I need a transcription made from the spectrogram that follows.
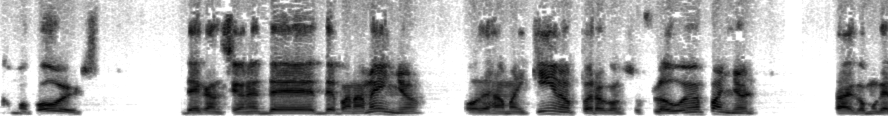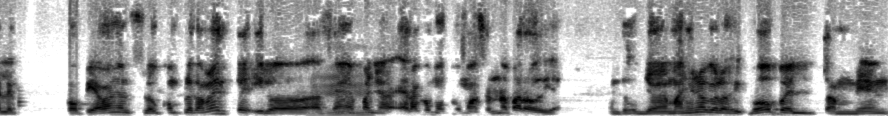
como covers de canciones de, de panameños o de jamaiquinos, pero con su flow en español. O sea, como que le copiaban el flow completamente y lo hacían en español. Era como, como hacer una parodia. Entonces yo me imagino que los hip también,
